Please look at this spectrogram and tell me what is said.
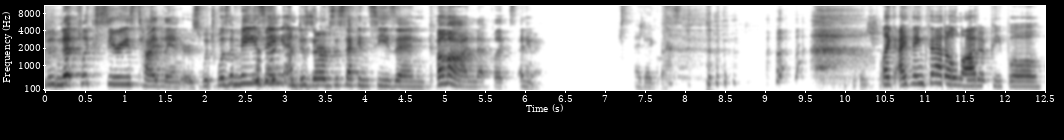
the Netflix series Tidelanders, which was amazing and deserves a second season. Come on, Netflix. Anyway, I digress. like, I think that a lot of people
